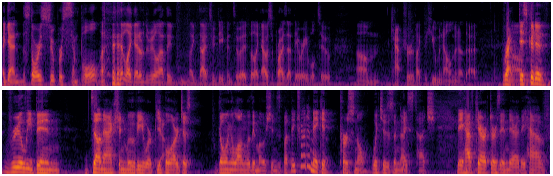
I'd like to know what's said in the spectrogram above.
Again, the story's super simple. like, I don't really have to like dive too deep into it, but like, I was surprised that they were able to um, capture like the human element of that. Right. this could have really been dumb action movie where people Yeah. are just going along with emotions, but they try to make it personal, which is a nice touch. They have characters in there. They have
